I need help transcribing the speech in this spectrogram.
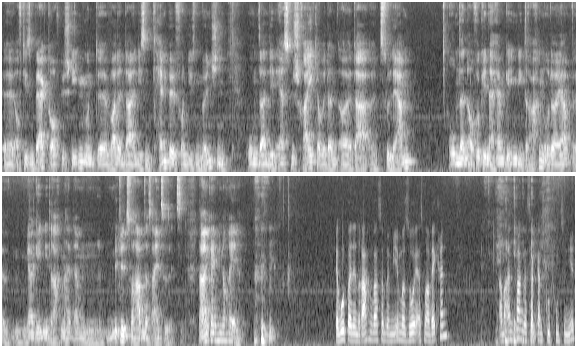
äh, auf diesem Berg drauf gestiegen und äh, war dann da in diesem Tempel von diesen Mönchen, um dann den ersten Schrei, ich glaube, dann äh, da äh, zu lernen um dann auch wirklich nachher gegen die Drachen oder ja, ja gegen die Drachen halt ein Mittel zu haben, das einzusetzen. Daran kann ich mich noch erinnern. ja gut, bei den Drachen war es ja bei mir immer so, erstmal wegrennen. Am Anfang, das hat ganz gut funktioniert.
